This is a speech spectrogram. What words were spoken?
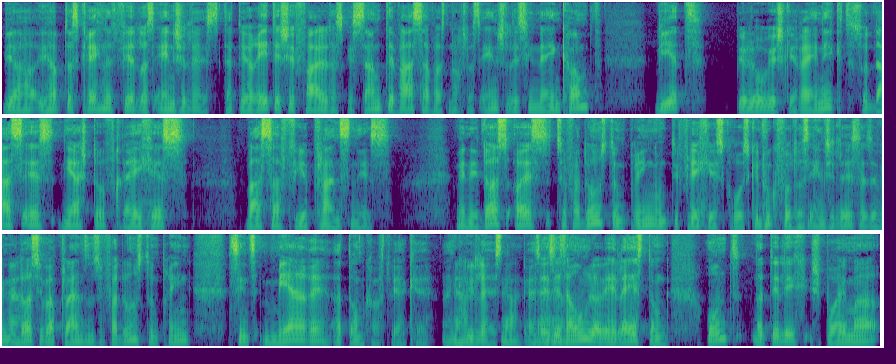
Wir, ich habe das gerechnet für Los Angeles. Der theoretische Fall, das gesamte Wasser, was nach Los Angeles hineinkommt, wird biologisch gereinigt, sodass es nährstoffreiches Wasser für Pflanzen ist. Wenn ich das alles zur Verdunstung bringe, und die Fläche ist groß genug für Los Angeles, also wenn Ja. ich das über Pflanzen zur Verdunstung bringe, sind es mehrere Atomkraftwerke an Ja, Kühlleistung. ja, also es ist eine unglaubliche Leistung. Und natürlich spare ich mir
